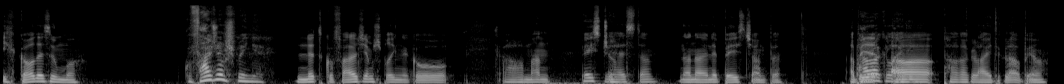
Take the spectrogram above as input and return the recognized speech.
Ich gehe den Sommer. Geh falsch am Springen. Nicht go Fallschirm springen, go. Oh Mann, wie Basejump. heißt der? Nein, nein, nicht Basejumpen. Aber Paragliden. Ja, ah, Paragliden, glaube ich, ja.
